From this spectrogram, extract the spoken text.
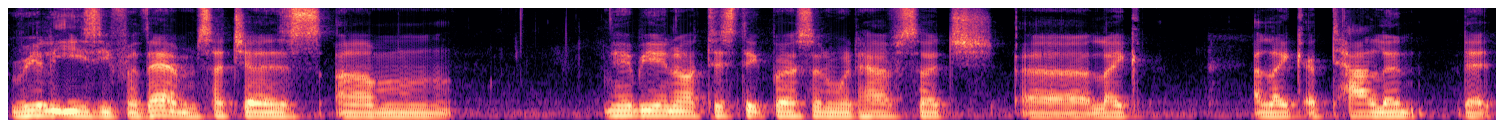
really easy for them, such as um, maybe an autistic person would have such uh, like like a talent that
